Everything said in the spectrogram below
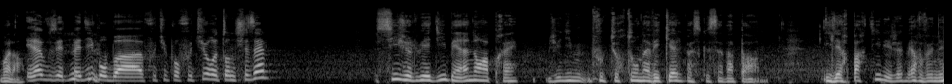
Voilà. Et là, vous n'êtes pas dit bon bah foutu pour foutu, retourne chez elle? Si je lui ai dit, ben, un an après, je lui ai dit, il faut que tu retournes avec elle parce que ça va pas. Il est reparti, il est jamais revenu.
